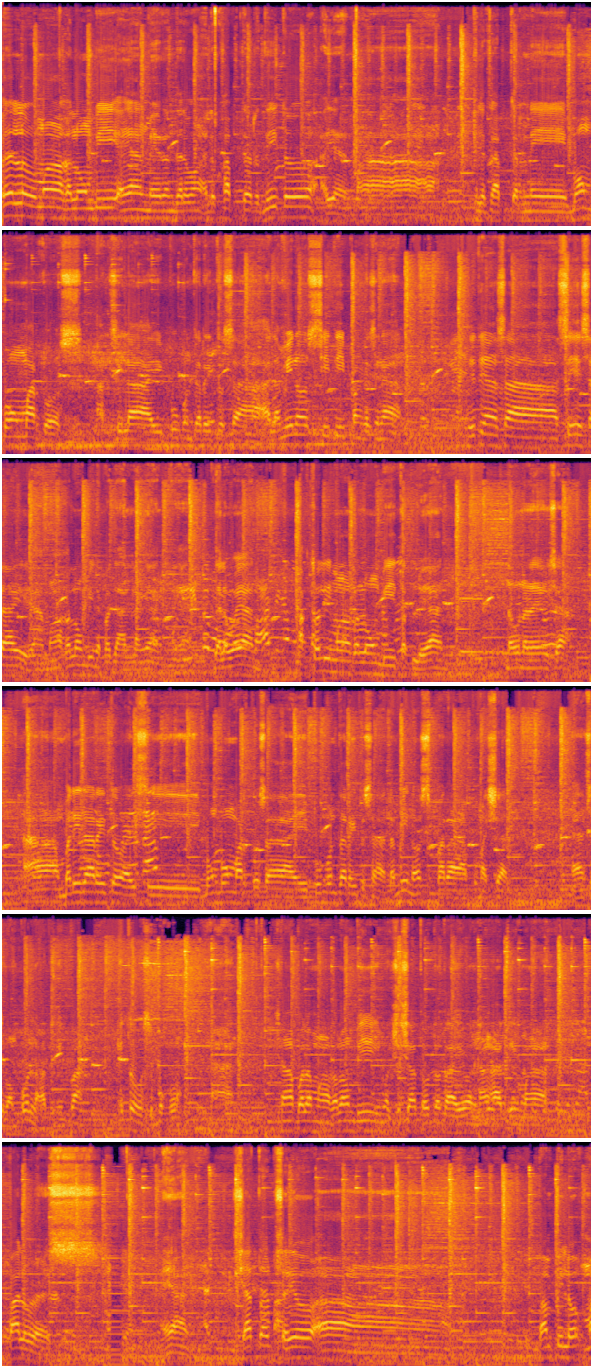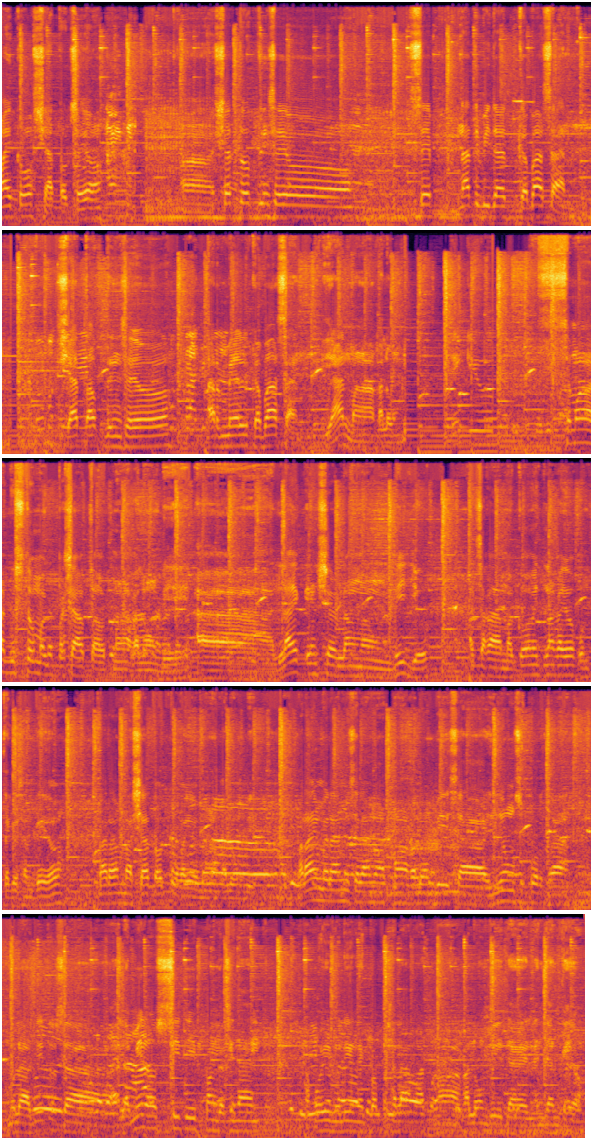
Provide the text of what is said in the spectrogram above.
Hello mga kalungbi, ayan mayroon dalawang helicopter dito. Ayan mga helicopter ni Bongbong Marcos at sila ay pupunta rito sa Alaminos City, Pangasinan. Dito yan sa CSI, ayan, mga kalungbi napadaan lang yan. Ayan, dalawa yan. Actually mga kalungbi, tatlo yan. Nauna na yung isa. Ah, ang balita rito ay si Bongbong Marcos ay pupunta rito sa Alaminos para pumasyal. Ayan si Mang Paul, nakatingin pa. Ito, si Boko. Ayan. Siya nga pala mga kalombi, magsha-shoutout na tayo ng ating mga followers. Ayan. Shoutout sa iyo, ah, Pampilo Maiko, shoutout sa iyo. Ah, shoutout din sa iyo, Sep Natividad Kabasan. Shoutout din sa iyo, Armel Kabasan. Yan mga kalombi. Thank you. Sa mga gusto magpa-shoutout mga kalungbi, ah, like and share lang ng video at saka mag-comment lang kayo kung tagasan kayo para ma-shoutout po kayo mga kalungbi. Maraming maraming salamat mga kalungbi sa inyong suporta mula dito sa Alaminos City, Pangasinan. Ako'y muli nagpapasalamat mga kalungbi dahil nandyan kayo.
